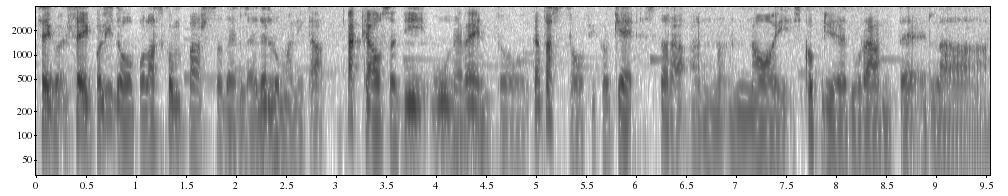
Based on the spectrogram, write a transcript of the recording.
secoli, secoli dopo la scomparsa del, dell'umanità, a causa di un evento catastrofico che starà a noi scoprire durante la,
